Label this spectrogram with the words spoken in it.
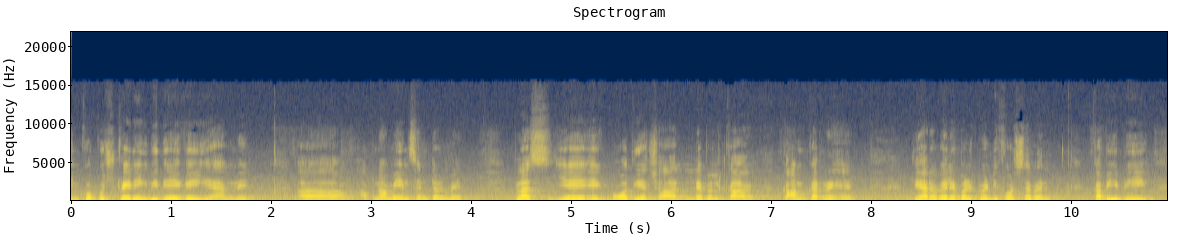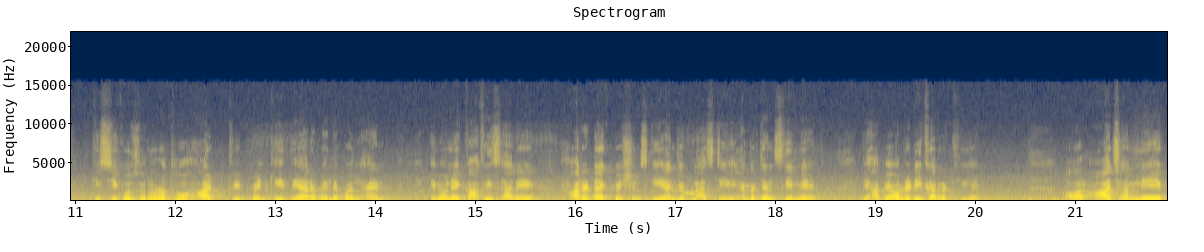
इनको कुछ ट्रेनिंग भी दी गई है हमने अपना मेन सेंटर में। प्लस ये एक बहुत ही अच्छा लेवल का काम कर रहे हैं। They are available twenty four seven कभी भी किसी को ज़रूरत हो हार्ट ट्रीटमेंट की दे आर अवेलेबल एंड इन्होंने काफ़ी सारे हार्ट अटैक पेशेंट्स की, एंजियोप्लास्टी, एमरजेंसी में यहाँ पे ऑलरेडी कर रखी है। और आज हमने एक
